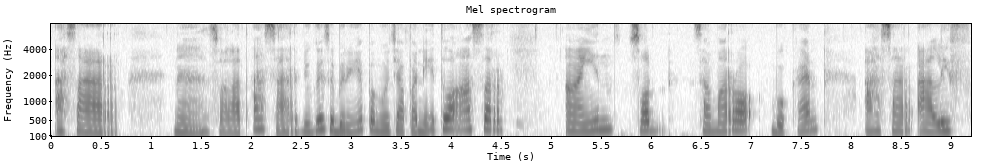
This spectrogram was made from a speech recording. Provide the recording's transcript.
asar. Nah sholat asar juga sebenarnya pengucapannya itu asar. Ain sod sama ro. Bukan asar alif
